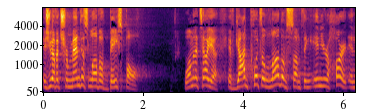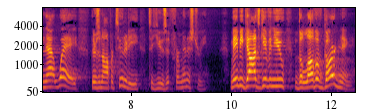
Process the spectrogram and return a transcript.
is you have a tremendous love of baseball. Well, I'm going to tell you, if God puts a love of something in your heart in that way, there's an opportunity to use it for ministry. Maybe God's given you the love of gardening.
